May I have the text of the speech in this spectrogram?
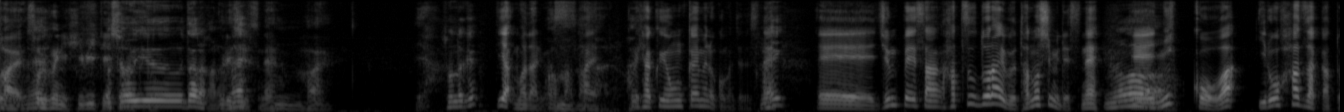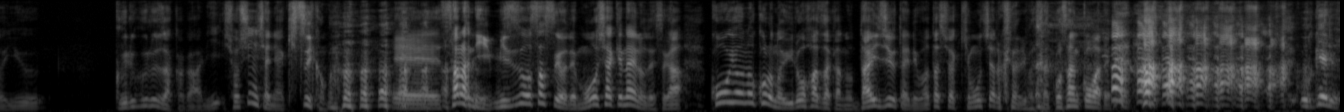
はい、そういう風に響いていただそうくという歌だからね。嬉しいですね、うん。はいいや。そんだけ？いやまだあります。あまだあるはい、これは104回目のコメントですね、はい。えー、順平さん初ドライブ楽しみですね、えー日光はいろは坂というぐるぐる坂があり初心者にはきついかも、えーさらに水を差すようで申し訳ないのですが紅葉の頃のいろは坂の大渋滞で私は気持ち悪くなりました。ご参考まで 受ける。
